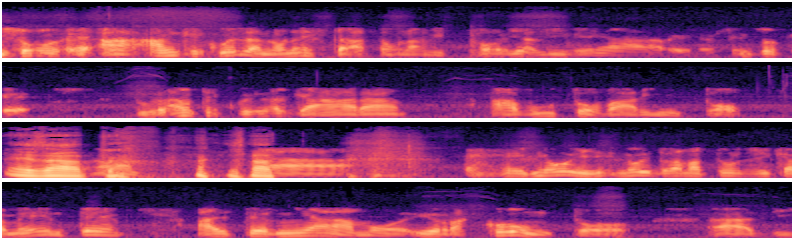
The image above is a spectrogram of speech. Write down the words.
sono, eh, anche quella non è stata una vittoria lineare, nel senso che durante quella gara ha avuto vari intoppi. Esatto. No? esatto. Uh, e noi, noi, drammaturgicamente alterniamo il racconto uh, di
